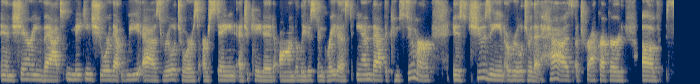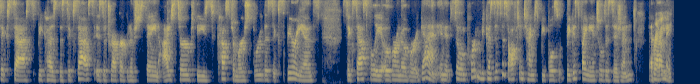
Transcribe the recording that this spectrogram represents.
in sharing that, making sure that we as realtors are staying educated on the latest and greatest, and that the consumer is choosing a realtor that has a track record of success, because the success is a track record of saying, "I served these customers through this experience." Successfully over and over again. And it's so important because this is oftentimes people's biggest financial decision that right. they make.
